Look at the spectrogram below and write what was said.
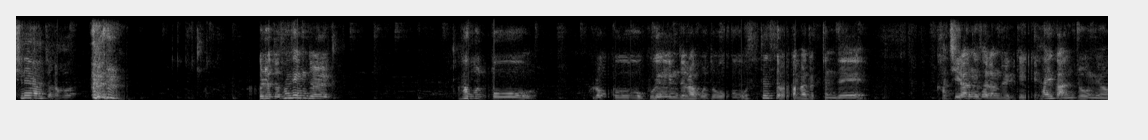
친해야죠. 그래도 선생님들 하고도 그렇고 고객님들하고도 스트레스 많이 받을 텐데 같이 일하는 사람들끼리 사이가 안 좋으면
